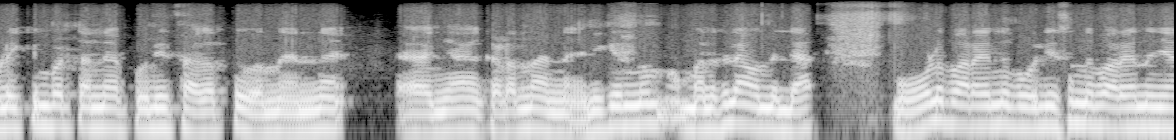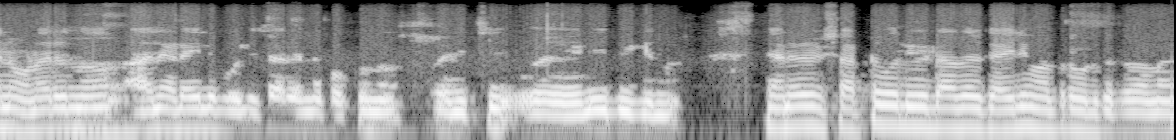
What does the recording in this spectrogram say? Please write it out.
വിളിക്കുമ്പോൾ തന്നെ പോലീസ് അകത്ത് വന്ന് എന്നെ ഞാൻ കിടന്ന തന്നെ. എനിക്കൊന്നും മനസ്സിലാവുന്നില്ല. മോൾ പറയുന്നു പോലീസ് എന്ന് പറയുന്നു ഞാൻ ഉണരുന്നു. അതിനിടയിൽ പോലീസുകാർ എന്നെ പൊക്കുന്നു വലിച്ച് എണീപ്പിക്കുന്നു. ഞാനൊരു ഷർട്ട് പോലും ഇടാതെ കയ്യിൽ മാത്രം കൊടുത്തിട്ടാണ്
